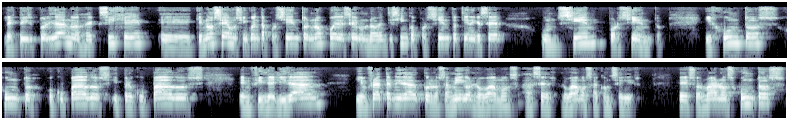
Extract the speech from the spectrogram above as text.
La espiritualidad nos exige eh, que no sea un 50%, no puede ser un 95%, tiene que ser un 100%. Y juntos, juntos, ocupados y preocupados en fidelidad y en fraternidad con los amigos, lo vamos a hacer, lo vamos a conseguir. Eso, hermanos, juntos,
